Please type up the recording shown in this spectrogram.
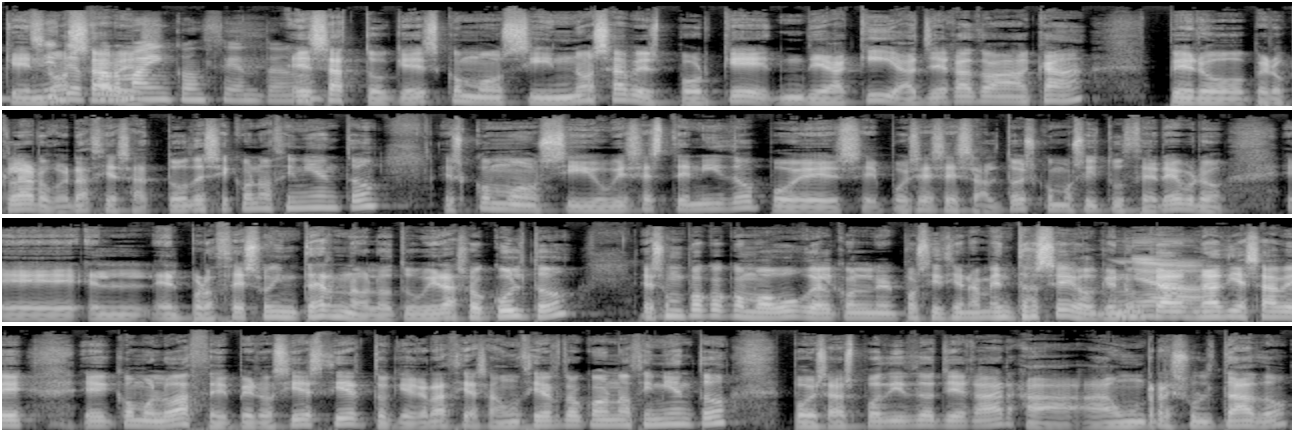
que sí, no de sabes. forma inconsciente. ¿no? Exacto, que es como si no sabes por qué de aquí has llegado a acá, pero, pero claro, gracias a todo ese conocimiento, es como si hubieses tenido pues, eh, pues ese salto. Es como si tu cerebro, eh, el, el, proceso interno lo tuvieras oculto. Es un poco como Google con el posicionamiento SEO, que nunca nadie sabe eh, cómo lo hace. Pero sí es cierto que gracias a un cierto conocimiento, pues has podido llegar a, a un resultado.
